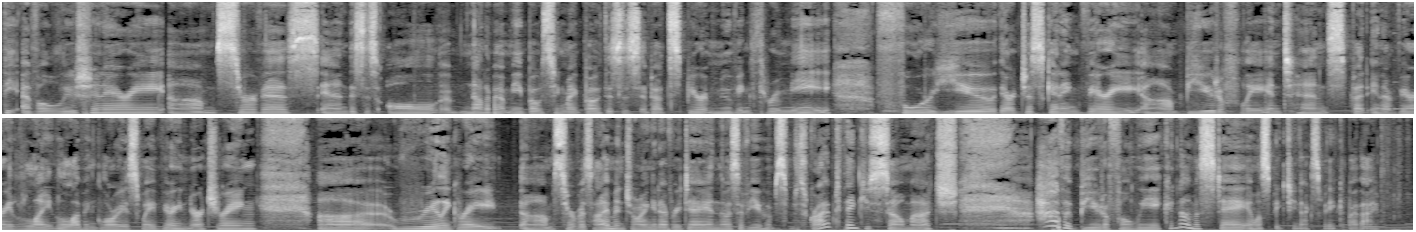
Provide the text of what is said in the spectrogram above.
the evolutionary um, service, and this is all not about me boasting my boat. This is about spirit moving through me for you. They're just getting very uh, beautifully intense, but in a very light, loving, glorious way, very nurturing, uh, really great um, service. I'm enjoying it every day. And those of you who have subscribed, thank you so much. Have a beautiful week. Namaste, and we'll speak to you next week. Bye bye.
